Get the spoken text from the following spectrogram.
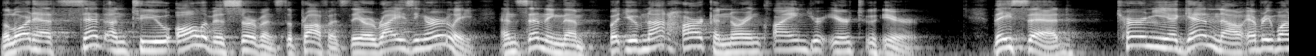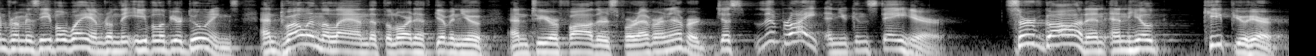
The Lord hath sent unto you all of his servants, the prophets. They are rising early and sending them, but you have not hearkened nor inclined your ear to hear. They said, Turn ye again now, every one from his evil way and from the evil of your doings, and dwell in the land that the Lord hath given you and to your fathers forever and ever. Just live right and you can stay here. Serve God and, and he'll keep you here.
